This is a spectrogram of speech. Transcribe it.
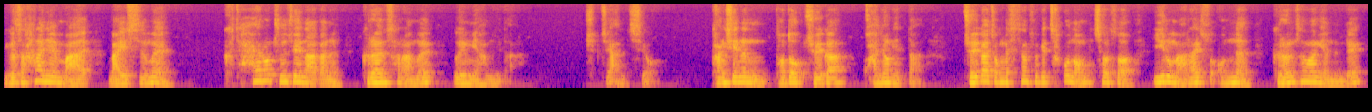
이것은 하나님의 말, 말씀을 그대로 준수해 나가는 그러한 사람을 의미합니다. 쉽지 않지요. 당시에는 더더욱 죄가 관영했다. 죄가 정말 세상 속에 차고 넘쳐서 이루 말할 수 없는 그런 상황이었는데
